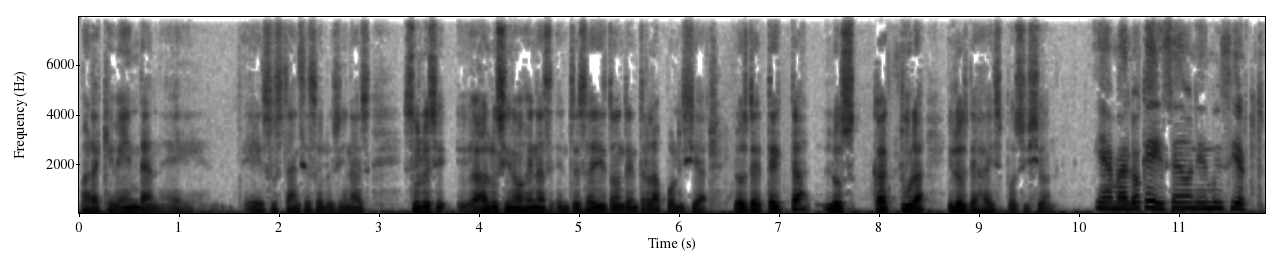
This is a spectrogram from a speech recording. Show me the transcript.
para que vendan eh, eh, sustancias alucinógenas, entonces ahí es donde entra la policía, los detecta, los captura y los deja a disposición. Y además lo que dice Donny es muy cierto.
